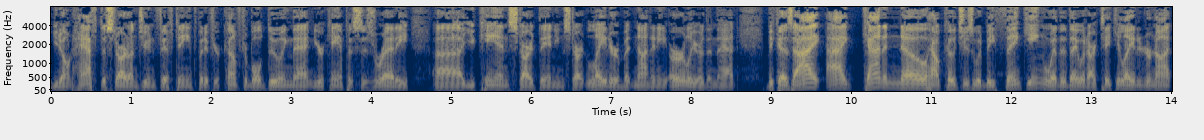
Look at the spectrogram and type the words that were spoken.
You don't have to start on June 15th, but if you're comfortable doing that and your campus is ready, uh, you can start then. You can start later, but not any earlier than that. Because I, I kind of know how coaches would be thinking, whether they would articulate it or not.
